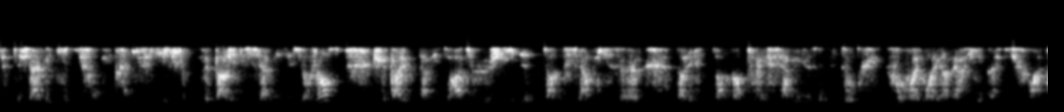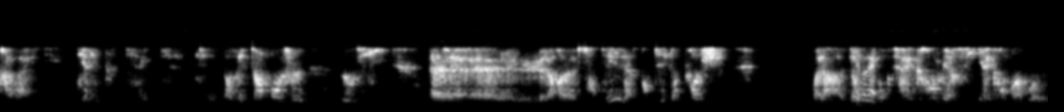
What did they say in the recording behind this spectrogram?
c'est déjà un métier qui font qui est très difficile. Je vais parler du service des urgences, je vais parler du service de radiologie, de- dans les services, euh, dans, les, dans, dans tous les services des hôpitaux. Il faut vraiment les remercier parce qu'ils font un travail terrible, terrible, terrible, en mettant en jeu eux aussi euh, leur euh, santé, la santé de leurs proches. Voilà, donc C'est un grand merci, un grand bravo.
